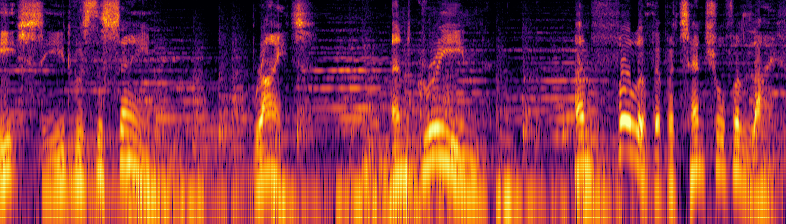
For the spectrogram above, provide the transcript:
Each seed was the same, bright and green and full of the potential for life.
